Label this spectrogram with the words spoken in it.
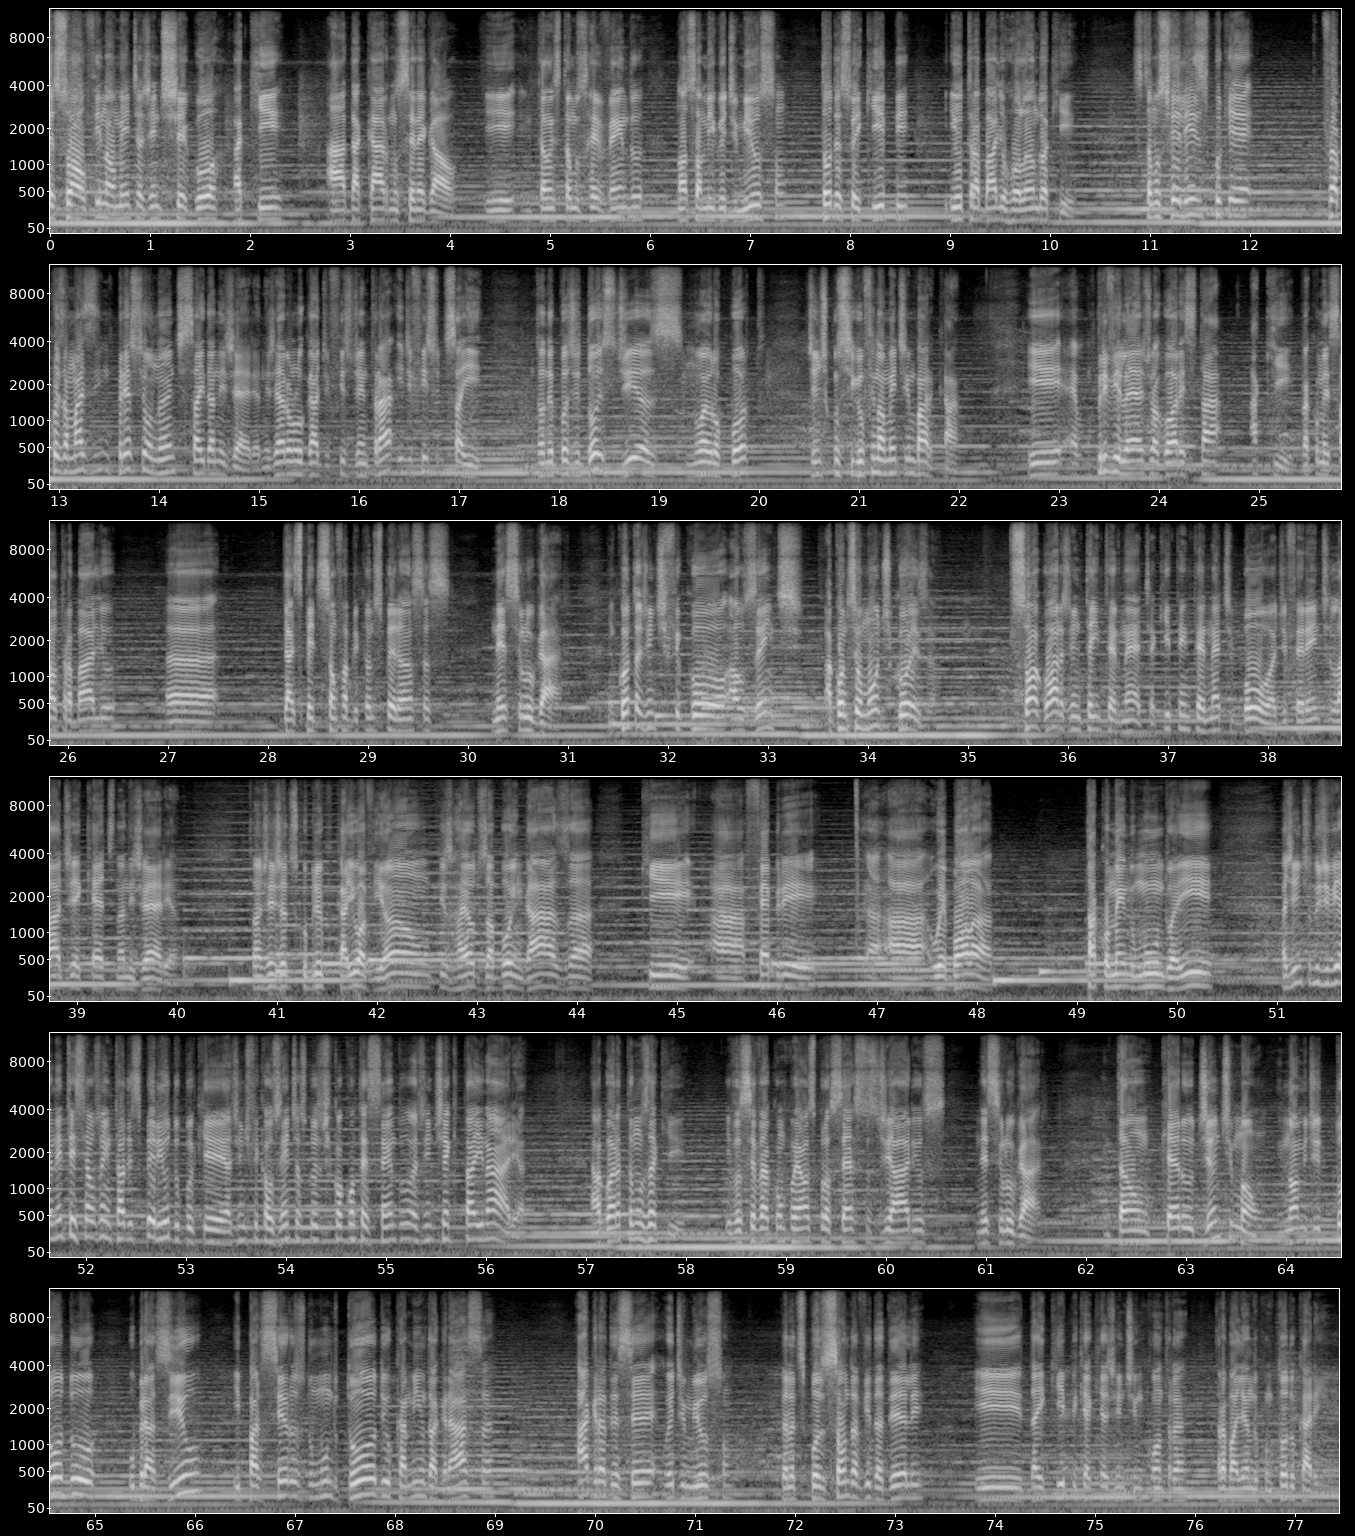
Pessoal, finalmente a gente chegou aqui a Dakar, no Senegal. E então estamos revendo nosso amigo Edmilson, toda a sua equipe e o trabalho rolando aqui. Estamos felizes porque foi a coisa mais impressionante sair da Nigéria. A Nigéria é um lugar difícil de entrar e difícil de sair. Então depois de dois dias no aeroporto, a gente conseguiu finalmente embarcar. E é um privilégio agora estar aqui para começar o trabalho uh, da expedição Fabricando Esperanças nesse lugar. Enquanto a gente ficou ausente, aconteceu um monte de coisa. Só agora a gente tem internet. Aqui tem internet boa, diferente lá de Eket, na Nigéria. Então a gente já descobriu que caiu o avião, que Israel desabou em Gaza, que a febre, a, a, o ebola está comendo o mundo aí. A gente não devia nem ter se ausentado esse período, porque a gente fica ausente, as coisas ficam acontecendo, a gente tinha que estar tá aí na área. Agora estamos aqui e você vai acompanhar os processos diários nesse lugar. Então, quero de antemão, em nome de todo o Brasil e parceiros do mundo todo e o Caminho da Graça, agradecer o Edmilson pela disposição da vida dele e da equipe que aqui a gente encontra trabalhando com todo carinho.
